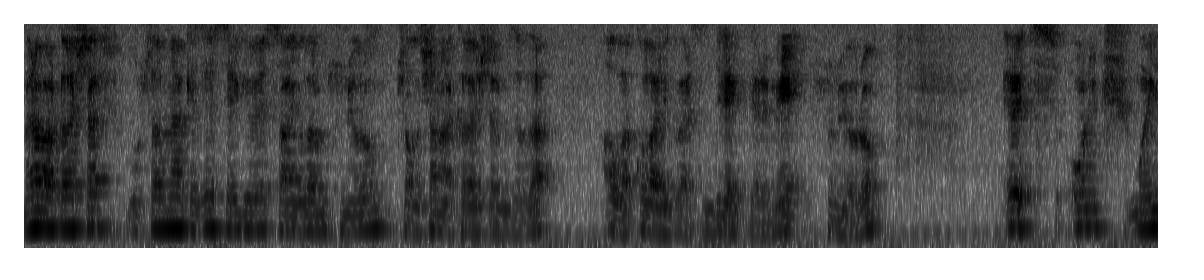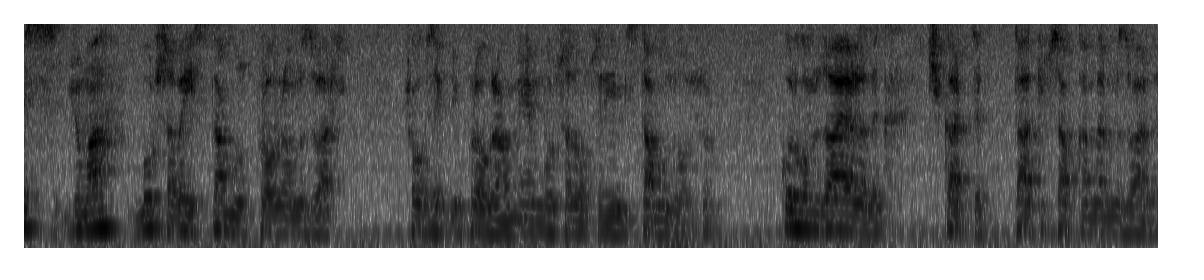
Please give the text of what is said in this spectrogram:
Merhaba arkadaşlar. Bursa'nın herkese sevgi ve saygılarımı sunuyorum. Çalışan arkadaşlarımıza da Allah kolaylık versin dileklerimi sunuyorum. Evet, 13 Mayıs Cuma Bursa ve İstanbul programımız var. Çok zevkli program. Hem Bursa'da olsun hem İstanbul'da olsun. Kurgumuzu ayarladık, çıkarttık. Takip safkanlarımız vardı.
